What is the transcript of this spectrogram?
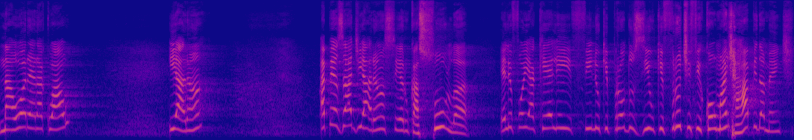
Naor era qual? E Arã? Apesar de Arã ser o caçula, ele foi aquele filho que produziu, que frutificou mais rapidamente.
